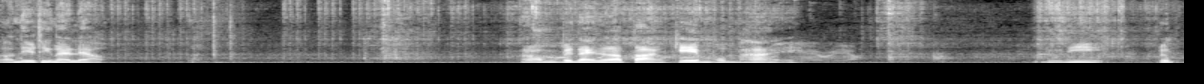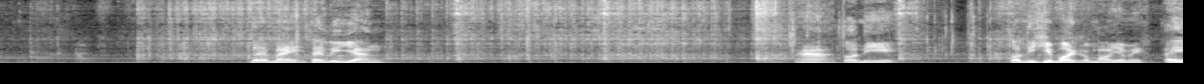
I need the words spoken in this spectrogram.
ตอนนี้ถึงไหนแล้วอ้าวมันไปไหนแล้วหน้าต่างเกมผมหาย อยู่นี่ปึ๊บได้ไหมได้หรือยัง อ่า ตอนนี้ ตอนนี้คีย์บอร์ดกับเมาส์ยังไม่ เอ้ย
